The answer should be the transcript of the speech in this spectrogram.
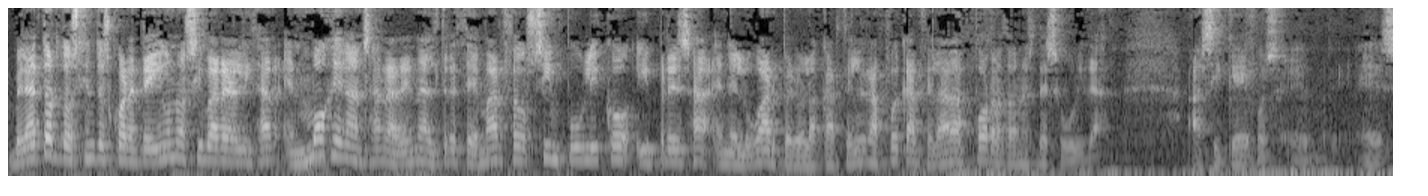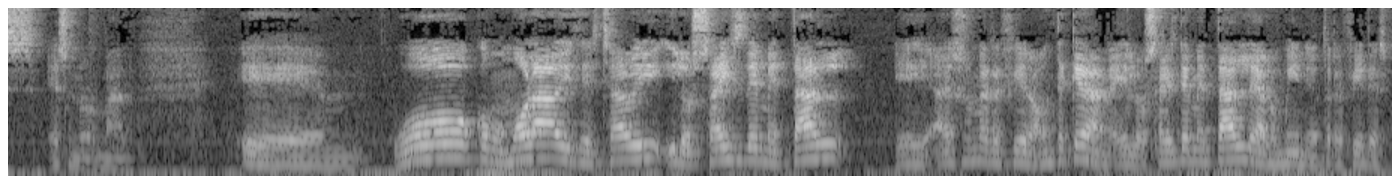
Velator 241 se iba a realizar en Mohegan Sun Arena el 13 de marzo sin público y prensa en el lugar, pero la cartelera fue cancelada por razones de seguridad. Así que, pues, es, es, normal. Eh, wow, como mola, dice Xavi, y los 6 de metal eh, a eso me refiero. ¿Aún te quedan eh, los 6 de metal de aluminio? ¿Te refieres?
